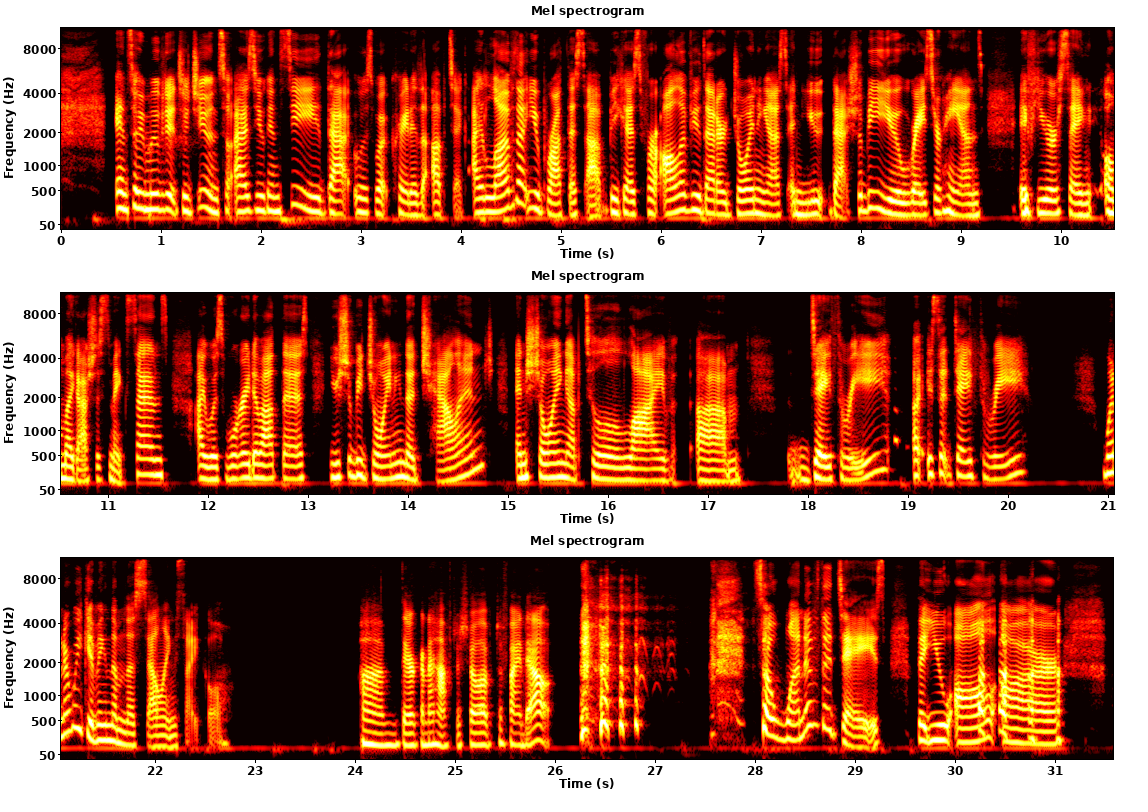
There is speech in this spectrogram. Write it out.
And so we moved it to June. So as you can see, that was what created the uptick. I love that you brought this up because for all of you that are joining us and you that should be you, raise your hands if you're saying, "Oh my gosh, this makes sense. I was worried about this." You should be joining the challenge and showing up to live um, day 3. Uh, is it day 3? When are we giving them the selling cycle? Um, they're going to have to show up to find out. So one of the days that you all are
